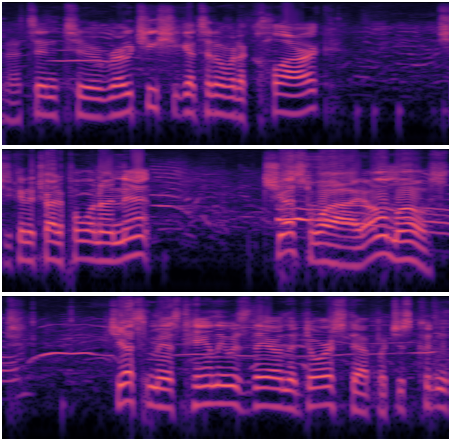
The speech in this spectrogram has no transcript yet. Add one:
That's into Rochi. She gets it over to Clark. She's going to try to put one on net. Just wide, almost. Just missed. Hanley was there on the doorstep, but just couldn't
